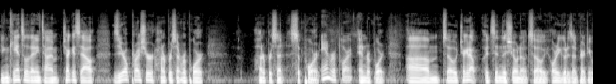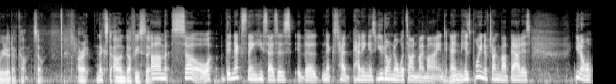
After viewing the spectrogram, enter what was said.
You can cancel at any time. Check us out. Zero pressure, 100% report, 100% support And report. and report. Um, so check it out. It's in the show notes. So or you can go to zenparentingradio.com. So all right, next on Duffy's thing. Um, so the next thing he says is the next head, heading is you don't know what's on my mind. And his point of talking about that is, you know,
